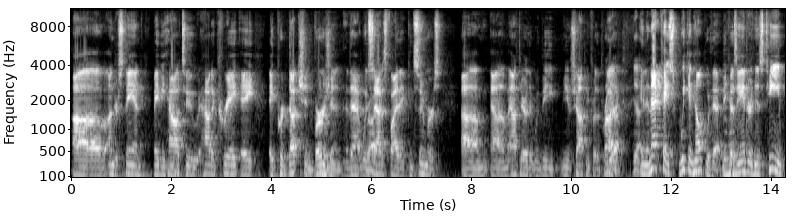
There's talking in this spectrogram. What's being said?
uh, understand maybe how to how to create a a production version that would Right. satisfy the consumers um, um, out there that would be you know shopping for the product. Yeah, yeah. And in that case, we can help with that because Andrew and his team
